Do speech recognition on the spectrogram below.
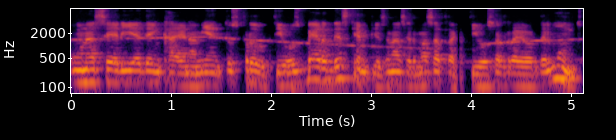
una serie de encadenamientos productivos verdes que empiezan a ser más atractivos alrededor del mundo.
